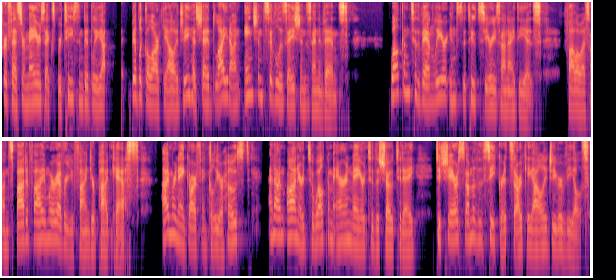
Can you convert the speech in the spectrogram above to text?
Professor Maeir's expertise in bibli- biblical archaeology has shed light on ancient civilizations and events. Welcome to the Van Leer Institute series on ideas. Follow us on Spotify and wherever you find your podcasts. I'm Renee Garfinkel, your host, and I'm honored to welcome Aren Maeir to the show today to share some of the secrets archaeology reveals.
